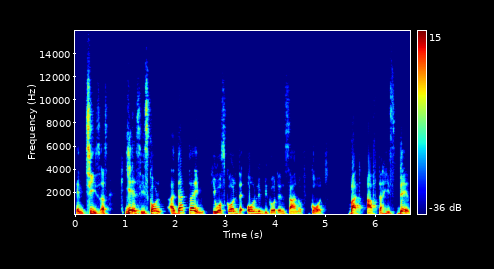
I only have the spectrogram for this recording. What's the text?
And Jesus, yes, he's called, at that time, he was called the only begotten Son of God. But after his death,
